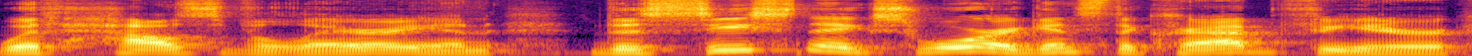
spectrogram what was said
with House Velaryon. The Sea Snakes War against the Crab Feeder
